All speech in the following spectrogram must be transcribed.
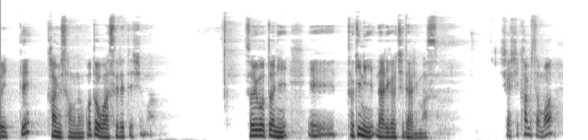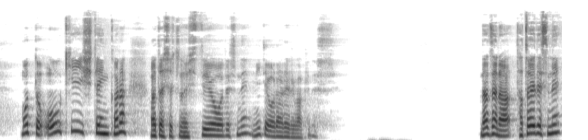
言って、神様のことを忘れてしまう。そういうことに、えー、時になりがちであります。しかし神様は、もっと大きい視点から私たちの必要をですね、見ておられるわけです。なぜなら、たとえですね、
